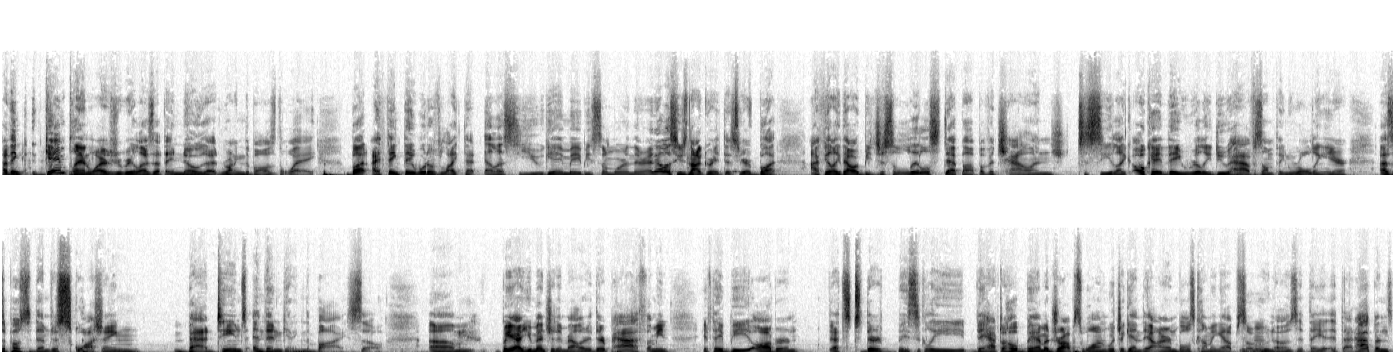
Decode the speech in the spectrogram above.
I think game plan wise, you realize that they know that running the ball is the way. But I think they would have liked that LSU game maybe somewhere in there. And LSU's not great this year, but I feel like that would be just a little step up of a challenge to see like, okay, they really do have something rolling here, as opposed to them just squashing bad teams and then getting the bye. So, um, but yeah, you mentioned it, Mallory. Their path. I mean, if they beat Auburn, that's they're basically they have to hope Bama drops one, which again the Iron Bowl's coming up, so mm-hmm. who knows if they if that happens,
